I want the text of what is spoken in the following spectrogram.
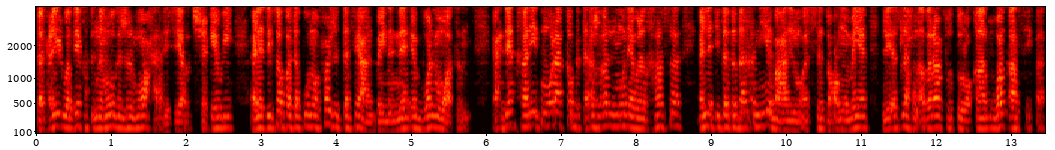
تفعيل وثيقة النموذج الموحد لصياغة الشكاوي التي سوف تكون حجة تفاعل بين النائب والمواطن. إحداث خلية مراقبة أشغال المناولة الخاصة التي تتدخل نيابة عن المؤسسات العمومية لإصلاح الأضرار في الطرقات والأرصفة.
